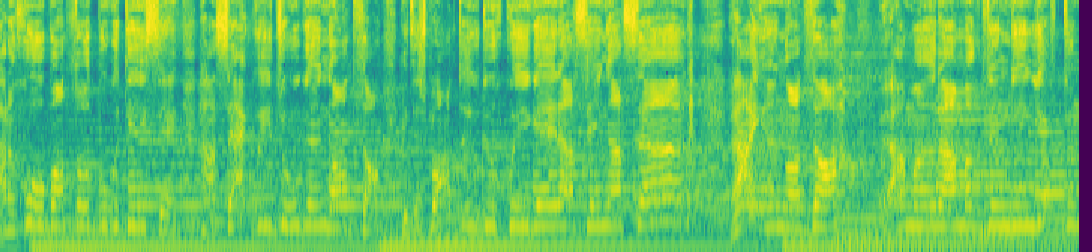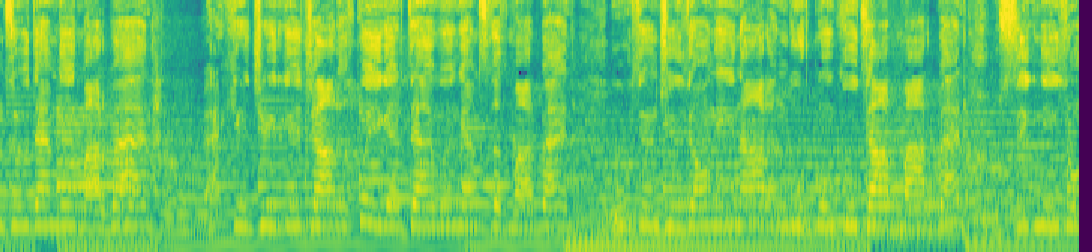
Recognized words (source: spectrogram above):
Харанхуу бодлууд бүгд ийсэн Хасаггүй түгэн одлоо. Хизэж бодогдохгүйгээр алсын алсаар Аян одлоо Амар амагдлангийн ертөнцөд амьдмар байна Ахиж иргэж арахгүйгээр тайван амьсгалмар байна. Үлэн чөлөөний наран гүрд мөнхөж зармар байна. Үсэг нийлүү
